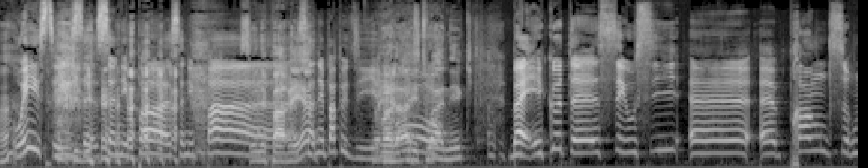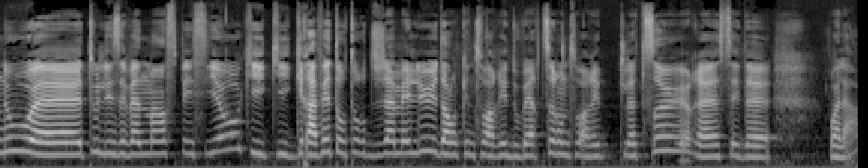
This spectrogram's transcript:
hein? Oui, c'est, ce n'est pas... Ce n'est pas, Ce n'est pas rien. Ce n'est pas peu dire. Voilà, et Oh. toi, Annick? Ben, écoute, euh, c'est aussi euh, euh, prendre sur nous euh, tous les événements spéciaux qui, qui gravitent autour du jamais lu. Donc, une soirée d'ouverture, une soirée de clôture. euh, c'est de. Voilà.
